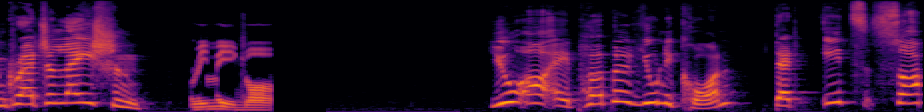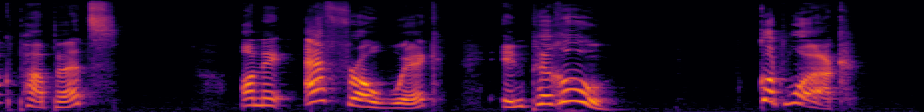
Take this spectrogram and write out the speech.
Congratulations! Remigo. You are a purple unicorn that eats sock puppets on a afro wig in Peru. Good work!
